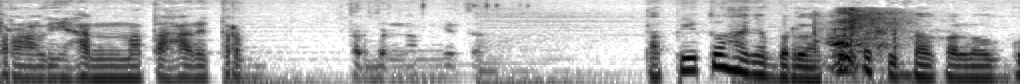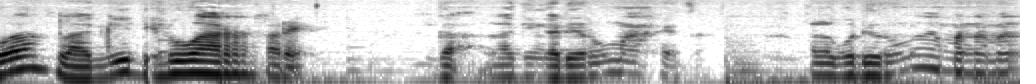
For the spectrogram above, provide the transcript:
Peralihan matahari ter terbenam gitu. Tapi itu hanya berlaku ketika kalau gua lagi di luar, Sorry. nggak lagi nggak di rumah gitu. Kalau gua di rumah aman-aman.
